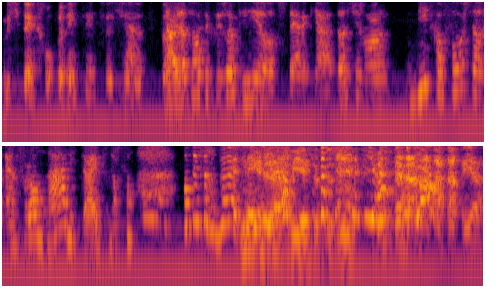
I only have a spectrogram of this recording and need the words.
Dat je denkt, god ben ik dit? Weet je, Ja. dat, dat- Nou, dat had ik dus ook heel sterk, ja. Dat je gewoon niet kan voorstellen. En vooral na die tijd, toen dacht van, "Ah, wat is er gebeurd, weet je wel? Ja, wie heeft het gezien? ja.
